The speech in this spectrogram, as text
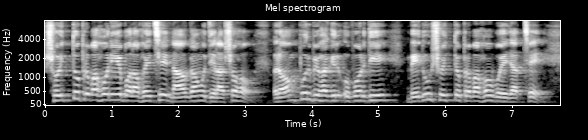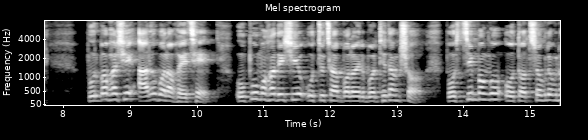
শৈত্যপ্রবাহ নিয়ে বলা হয়েছে, নাওগাঁও জেলাসহ রংপুর বিভাগের উপর দিয়ে বেদু শৈত্যপ্রবাহ বয়ে যাচ্ছে। পূর্বাভাসে আরও বলা হয়েছে, উপমহাদেশীয় উচ্চচাপ বলয়ের বর্ধিতাংশ পশ্চিমবঙ্গ ও তৎসংলগ্ন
